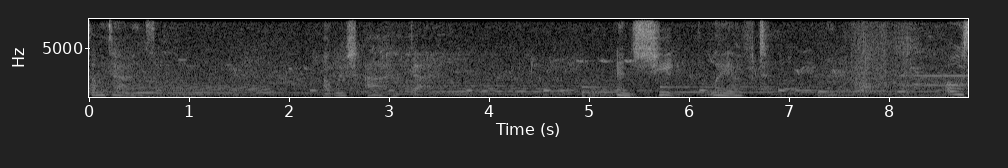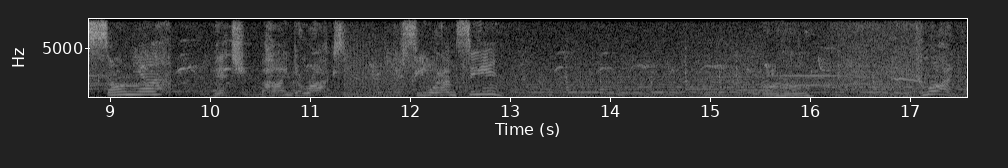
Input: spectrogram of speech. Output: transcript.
sometimes, I wish I had died. And she lived. Oh, Sonia. Mitch, behind the rocks. You see what I'm seeing? Uh-huh. Come on.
